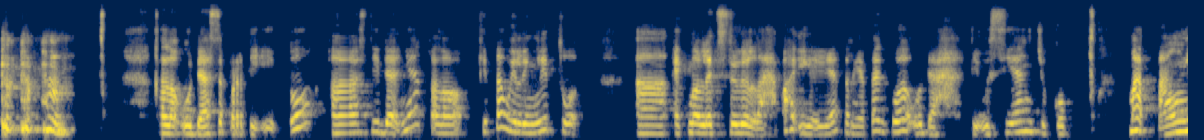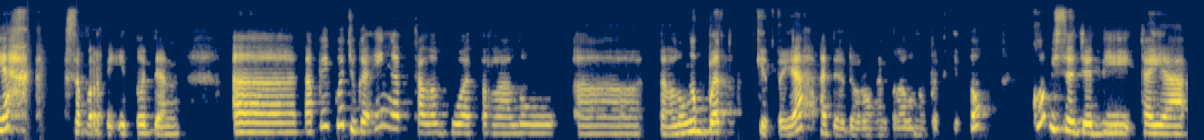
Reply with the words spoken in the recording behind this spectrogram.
kalau udah seperti itu uh, setidaknya kalau kita willingly to uh, acknowledge dulu lah oh iya ya ternyata gue udah di usia yang cukup matang ya seperti itu. Dan uh, tapi gue juga ingat kalau gue terlalu uh, terlalu ngebet gitu ya ada dorongan terlalu ngebet itu gue bisa jadi kayak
